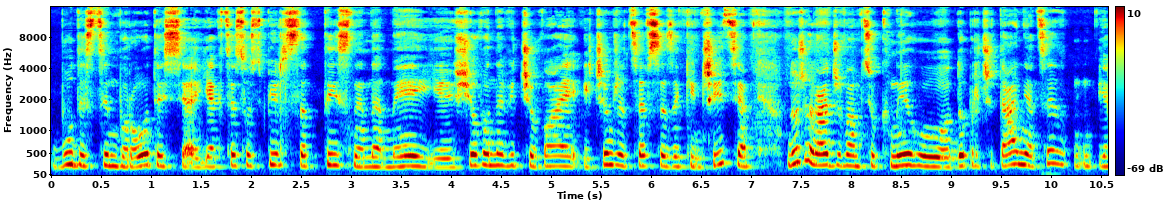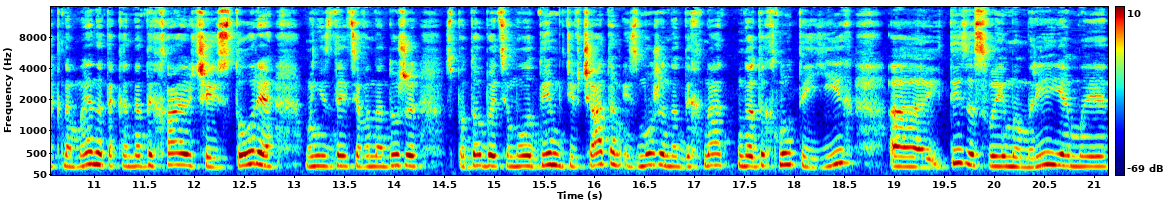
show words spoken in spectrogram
Буде з цим боротися, як це суспільство тисне на неї, що вона відчуває і чим же це все закінчиться. Дуже раджу вам цю книгу до прочитання. Це, як на мене, така надихаюча історія. Мені здається, вона дуже сподобається молодим дівчатам і зможе надихнути їх е, йти за своїми мріями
